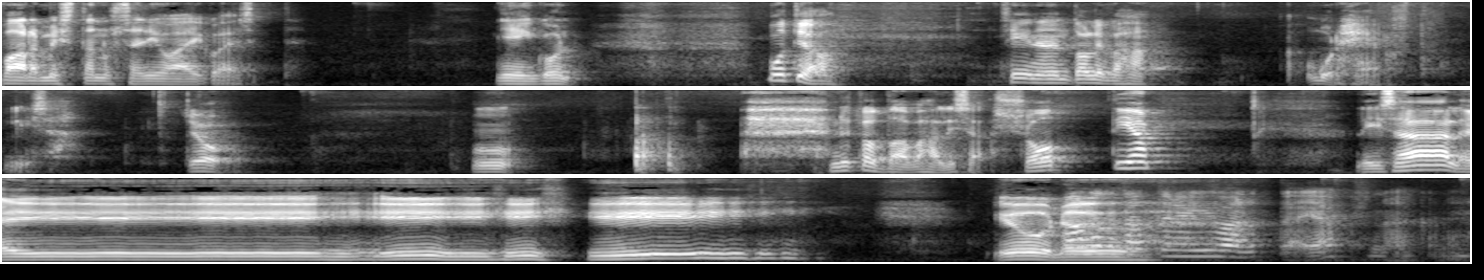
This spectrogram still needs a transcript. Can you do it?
varmistanut sen jo aikoja sitten. Niin kuin, mut joo, siinä nyt oli vähän urheilusta lisää. Joo. Mm. Nyt otetaan vähän lisää shottia. Lisää löi. You know. olette nyt juonut jakson aikana?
